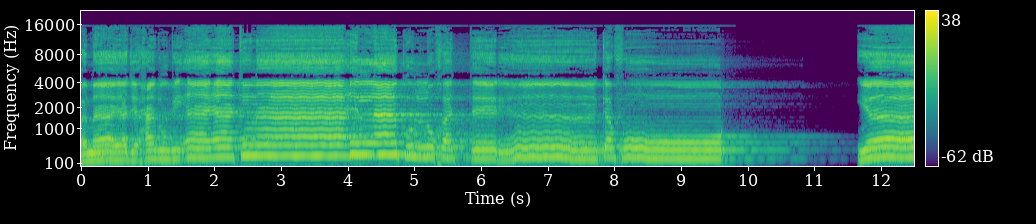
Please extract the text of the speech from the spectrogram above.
وما يجحد بآياتنا إلا كل ختار كفور يا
